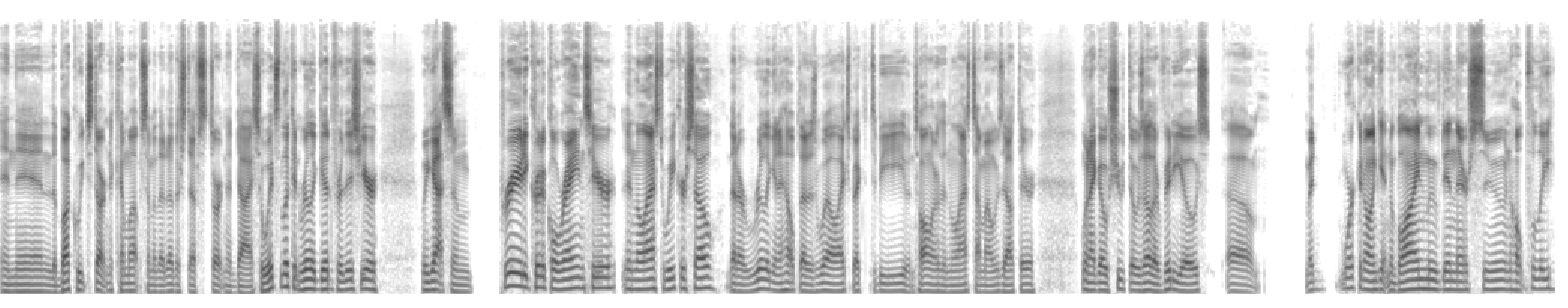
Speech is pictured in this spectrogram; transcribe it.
And then the buckwheat's starting to come up. Some of that other stuff's starting to die. So it's looking really good for this year. We got some pretty critical rains here in the last week or so that are really going to help that as well. I expect it to be even taller than the last time I was out there. When I go shoot those other videos, um, I'm working on getting a blind moved in there soon, hopefully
